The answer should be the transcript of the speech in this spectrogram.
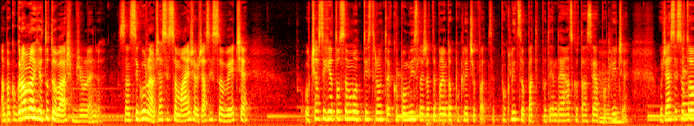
ampak ogromno jih je tudi v vašem življenju. Sem sigurna, včasih so manjše, včasih so večje. Včasih je to samo tisti trenutek, ko pomisliš, da te bo nekdo poklical, pa te, poklical, pa te potem dejansko ta oseba pokliče. Včasih so to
